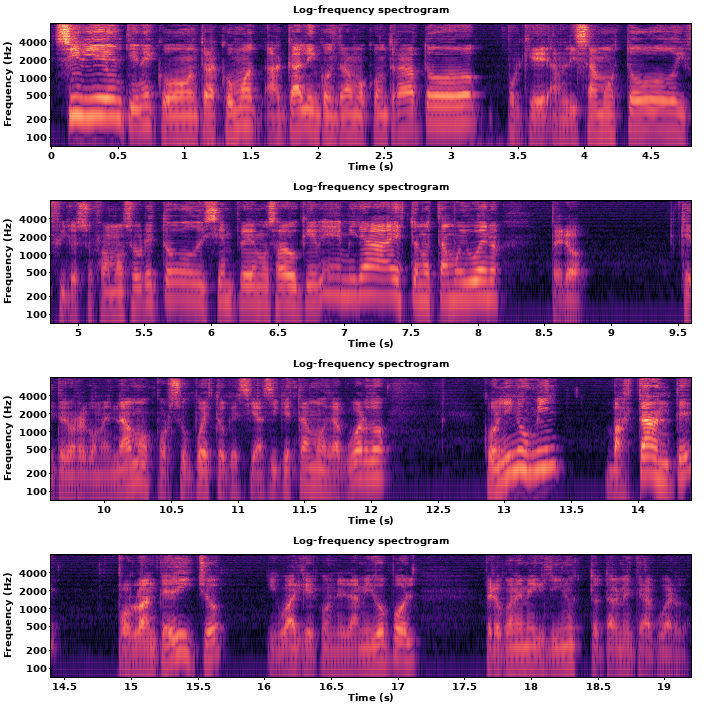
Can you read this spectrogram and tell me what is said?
Si bien tiene contras, como acá le encontramos contra a todo, porque analizamos todo y filosofamos sobre todo y siempre vemos algo que, eh, mira, esto no está muy bueno, pero que te lo recomendamos, por supuesto que sí. Así que estamos de acuerdo con Linux Mint bastante, por lo antedicho, igual que con el amigo Paul, pero con MX Linux totalmente de acuerdo.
